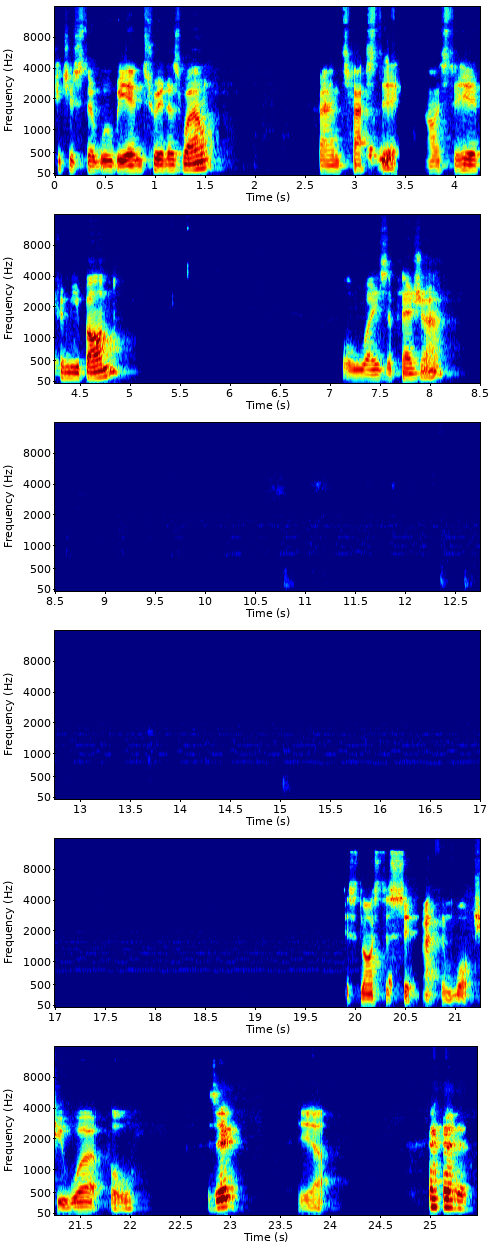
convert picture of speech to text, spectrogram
Chichester uh, will be entering as well. Fantastic. Nice to hear from you, Bond. Always a pleasure. It's nice to sit back and watch you work, Paul. Is it? Yeah.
